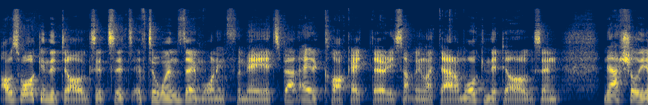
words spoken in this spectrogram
I was walking the dogs. It's it's, it's a Wednesday morning for me. It's about eight o'clock, eight thirty, something like that. I'm walking the dogs, and naturally,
